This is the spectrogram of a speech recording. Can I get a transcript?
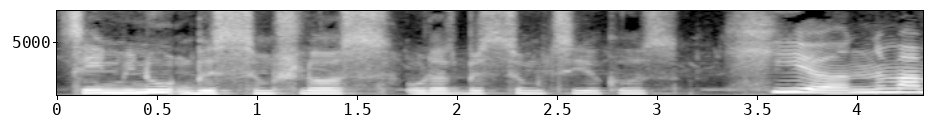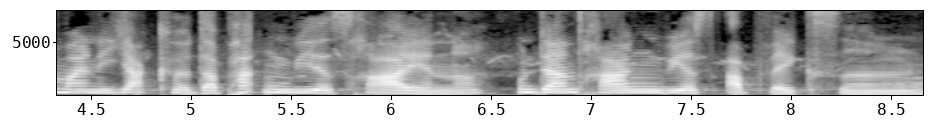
zehn Minuten bis zum Schloss oder bis zum Zirkus. Hier, nimm mal meine Jacke, da packen wir es rein. ne? Und dann tragen wir es abwechselnd.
